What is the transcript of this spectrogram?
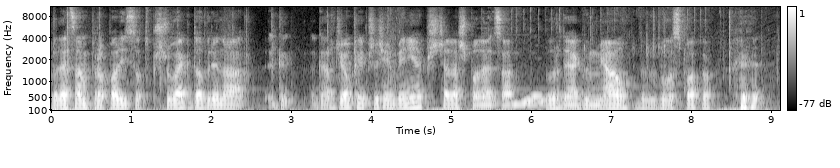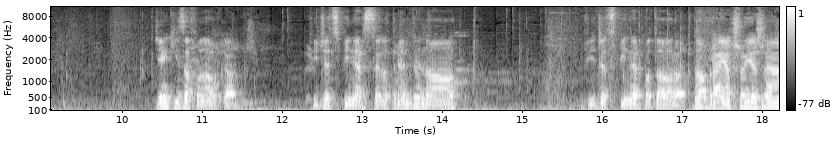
Polecam propolis od pszczółek, dobry na gardziołkę i przeziębienie, pszczelarz poleca. Kurde, jakbym miał, to by było spoko. Dzięki za followka. Fidget spinner z tego trendy, no. Fidget spinner po toro. Dobra, ja czuję, że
